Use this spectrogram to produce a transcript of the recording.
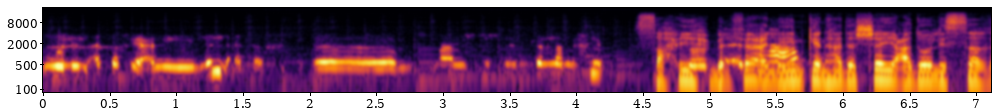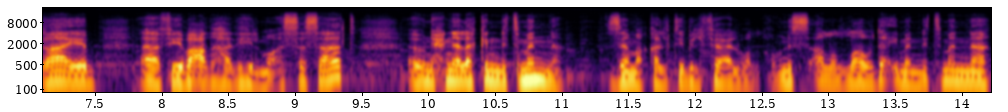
وللأسف يعني للأسف. ما نشتيش نتكلم صحيح بالفعل نعم. يمكن هذا الشيء عدو لسه غايب في بعض هذه المؤسسات ونحن لكن نتمنى زي ما قلتي بالفعل والله ونسأل الله ودائما نتمنى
